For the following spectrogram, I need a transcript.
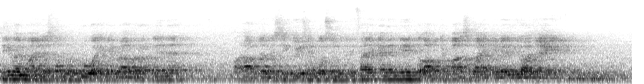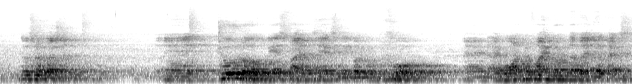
थ्री बाई माइनस वन को टू वाई के बराबर रख लेना है। और आप जब इस इक्वेशन को सिंप्लीफाई करेंगे तो आपके पास वाई की वैल्यू आ जाएगी। दूसरा question two log base 5 x is equal to 4 and I want to find out the value of x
